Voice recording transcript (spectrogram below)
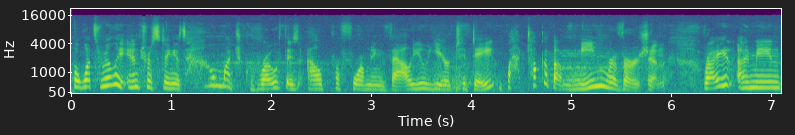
But what's really interesting is how much growth is outperforming value year to date. Talk about mean reversion, right? I mean,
